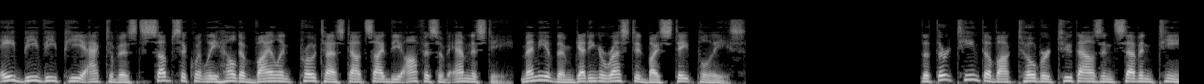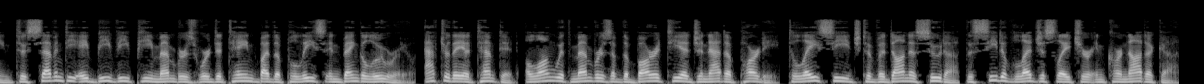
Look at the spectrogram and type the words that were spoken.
ABVP activists subsequently held a violent protest outside the office of Amnesty, many of them getting arrested by state police. The 13th of October 2017 to 70 ABVP members were detained by the police in Bengaluru after they attempted along with members of the Bharatiya Janata Party to lay siege to Vidhana Soudha, the seat of legislature in Karnataka.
